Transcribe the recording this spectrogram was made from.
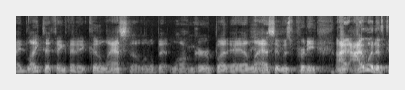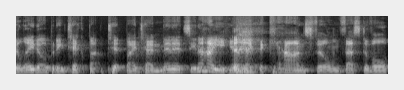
I'd like to think that it could have lasted a little bit longer, but at last it was pretty. I, I would have delayed opening tick by, tip by ten minutes. You know how you hear like the Cannes Film Festival,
